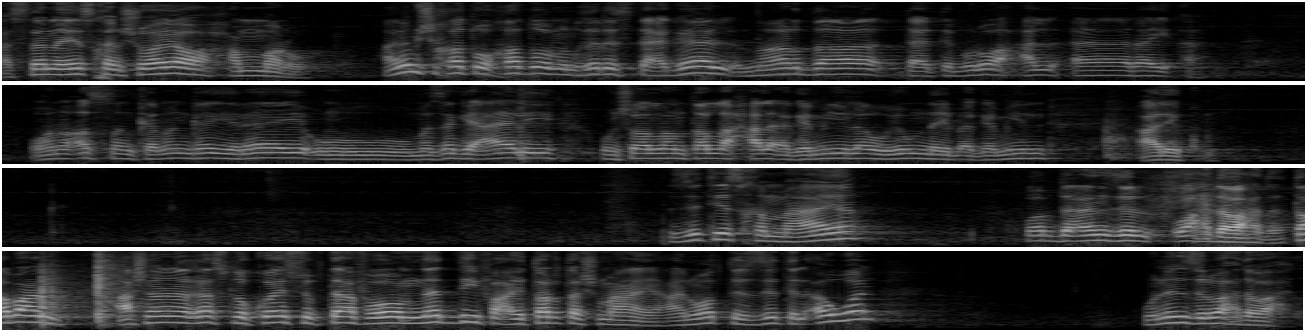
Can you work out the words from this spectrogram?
هستنى يسخن شوية وهحمره. هنمشي خطوة خطوة من غير استعجال. النهارده تعتبروها حلقة رايقة. وأنا أصلا كمان جاي رايق ومزاجي عالي. وإن شاء الله نطلع حلقة جميلة ويومنا يبقى جميل عليكم. الزيت يسخن معايا وأبدأ أنزل واحدة واحدة. طبعا عشان أنا غسله كويس وبتاع فهو مندي فهيطرطش معايا. هنوطي الزيت الأول وننزل واحدة واحدة.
